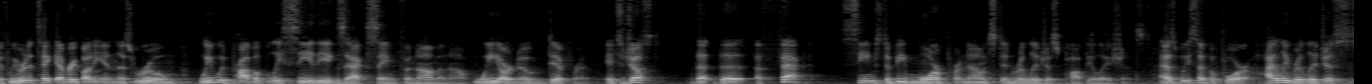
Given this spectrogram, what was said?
If we were to take everybody in this room, we would probably see the exact same phenomena. We are no different. It's just that the effect seems to be more pronounced in religious populations. As we said before, highly religious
